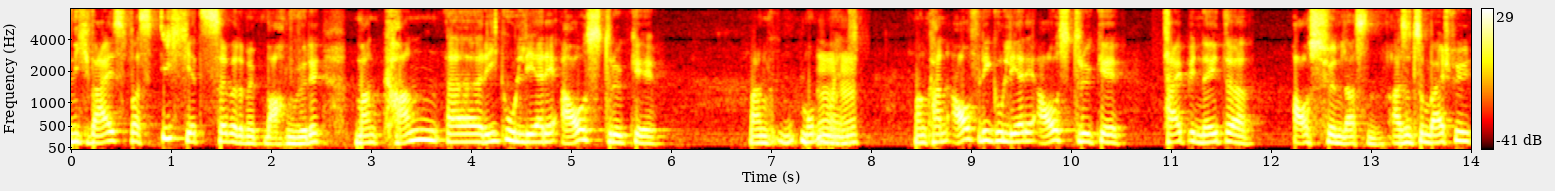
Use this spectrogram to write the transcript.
nicht weiß, was ich jetzt selber damit machen würde, man kann äh, reguläre Ausdrücke, man, Moment, man kann auf reguläre Ausdrücke Typinator ausführen lassen. Also zum Beispiel,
